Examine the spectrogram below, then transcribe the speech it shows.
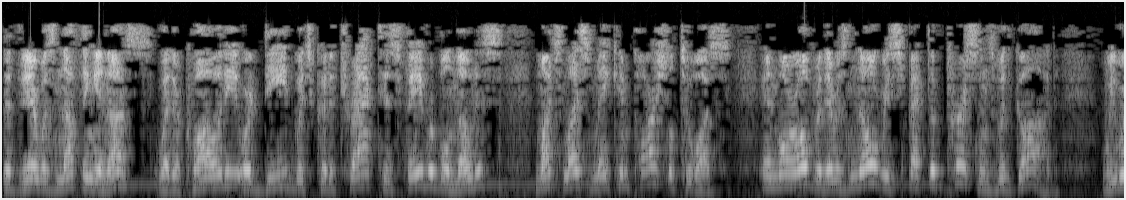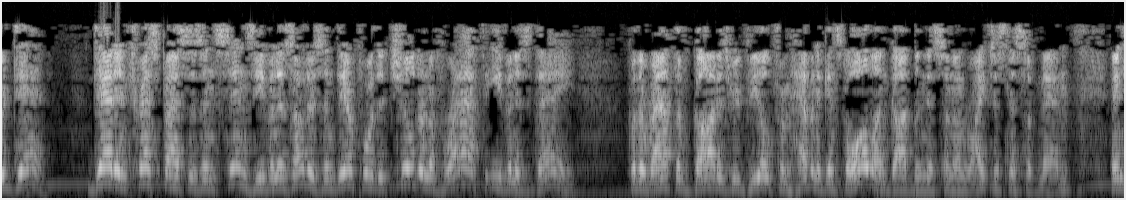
that there was nothing in us, whether quality or deed, which could attract his favorable notice, much less make him partial to us. And moreover, there was no respect of persons with God. We were dead dead in trespasses and sins, even as others, and therefore the children of wrath, even as they. For the wrath of God is revealed from heaven against all ungodliness and unrighteousness of men, and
